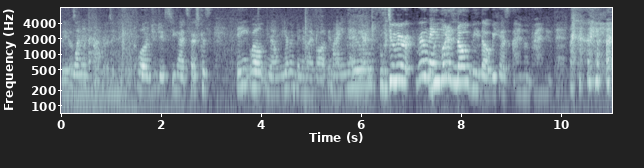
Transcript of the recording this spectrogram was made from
One and a half. We'll introduce you guys first because they, well, no, you haven't been in my vlog in My like 10 years. Do we Roommate. We wouldn't know me though because I'm a brand new bitch.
